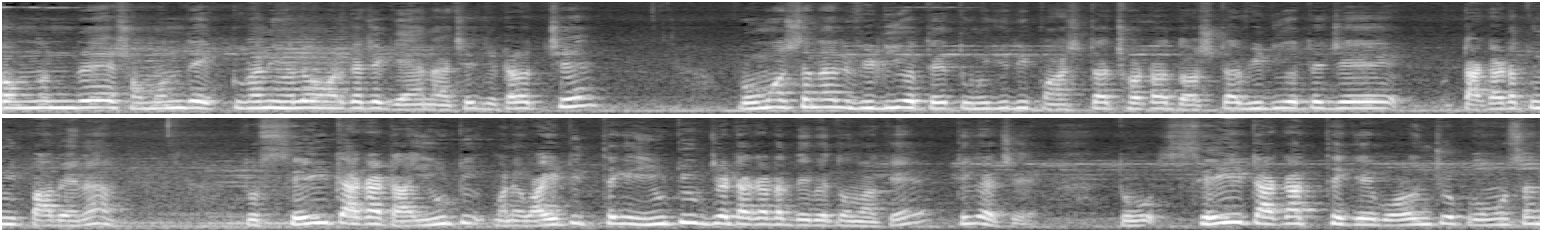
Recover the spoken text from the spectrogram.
সম্বন্ধে সম্বন্ধে একটুখানি হলেও আমার কাছে জ্ঞান আছে, যেটা হচ্ছে প্রমোশনাল ভিডিওতে তুমি যদি পাঁচটা, ছটা, দশটা ভিডিওতে যে টাকাটা তুমি পাবে না, তো সেই টাকাটা ইউটিউব মানে ওয়াইটির থেকে ইউটিউব যে টাকাটা দেবে তোমাকে, ঠিক আছে, তো সেই টাকার থেকে বরঞ্চ প্রমোশন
